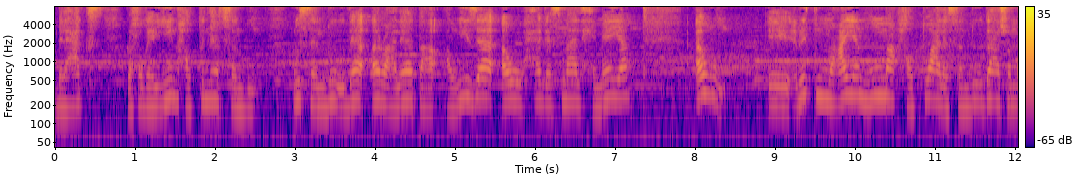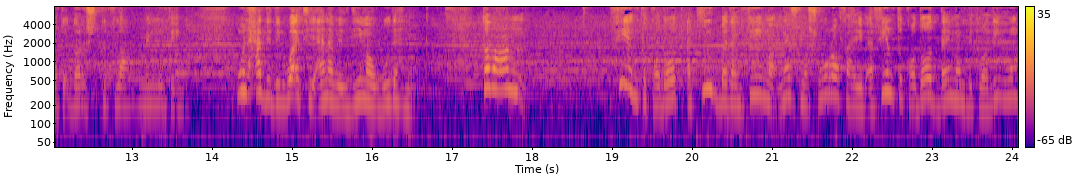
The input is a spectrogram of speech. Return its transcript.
بالعكس راحوا جايين حاطينها في صندوق. والصندوق ده قروا عليها تعويذة أو حاجة اسمها الحماية أو إيه، رتم معين هم حطوه على الصندوق ده عشان ما تقدرش تطلع منه تاني. ولحد دلوقتي انابل دي موجودة هناك. طبعا في انتقادات أكيد بدل في ناس مشهورة فهيبقى في انتقادات دايما بتواجههم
